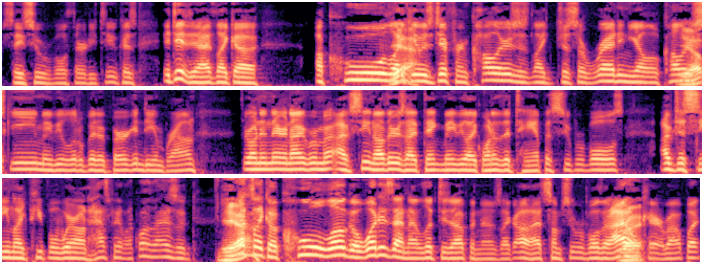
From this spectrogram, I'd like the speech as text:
say Super Bowl thirty two because it did it had like a a cool like Yeah. it was different colors it's like just a red and yellow color Yep. scheme maybe a little bit of burgundy and brown thrown in there and I remember I've seen others I think maybe like one of the Tampa Super Bowls I've just seen like people wear on hats like well that is a yeah, that's like a cool logo. What is that? And I looked it up and I was like, oh, that's some Super Bowl that I don't care about. But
